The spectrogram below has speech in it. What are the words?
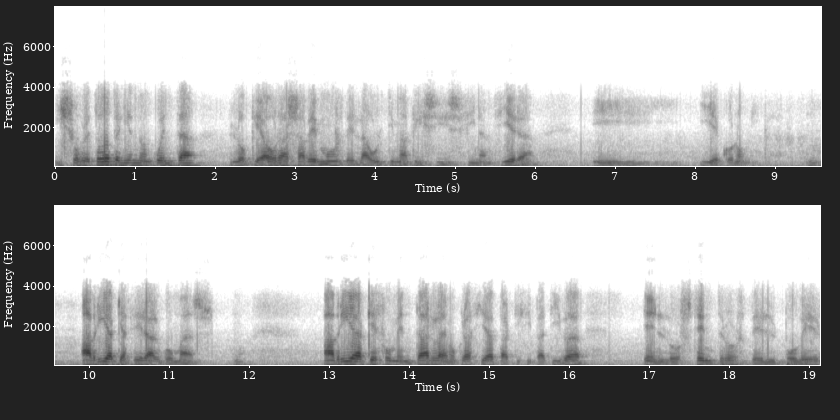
Y sobre todo teniendo en cuenta lo que ahora sabemos de la última crisis financiera y, económica. Habría que hacer algo más. Habría que fomentar la democracia participativa en los centros del poder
